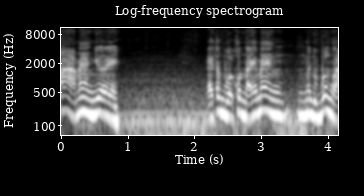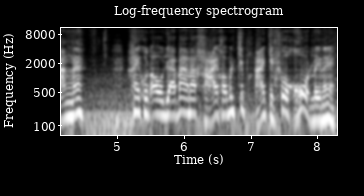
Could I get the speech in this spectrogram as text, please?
บ้าแม่งเยอะเลย ไอ้ตำรวจคนไหนแม่ง มันอยู่เบื้องหลังนะ ให้คนเอายาบ้ามาขายเขามันชิบหายเจ็ดชั่วโคตรเลยนะเนี่ย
